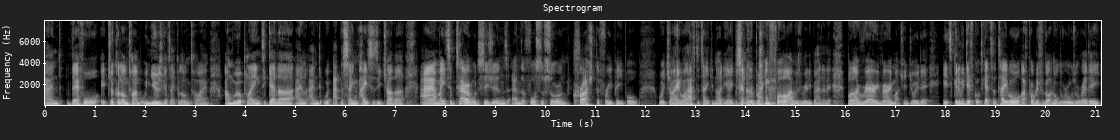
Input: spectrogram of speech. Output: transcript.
And therefore, it took a long time, but we knew it was going to take a long time. And we were playing together and, and at the same pace as each other and made some terrible decisions. And the Forces of Sauron crushed the three people, which I will have to take 98% of the blame for. I was really bad at it, but I very, very much enjoyed it. It's going to be difficult to get to the table. I've probably forgotten all the rules already,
